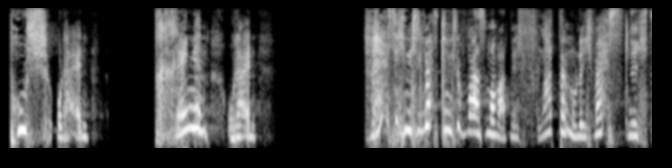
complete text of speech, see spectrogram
Push oder ein Drängen oder ein, weiß ich nicht, ich weiß gar nicht, auf was man warten, ein Flattern oder ich weiß nicht.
